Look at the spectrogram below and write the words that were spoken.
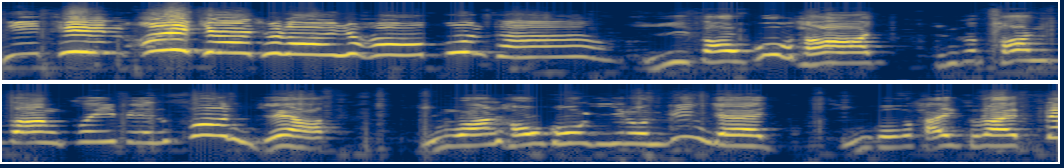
你听哀家出来有何奔走？一早过台，今日潘璋这边三家，今晚好可议论兵家，请国台出来登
